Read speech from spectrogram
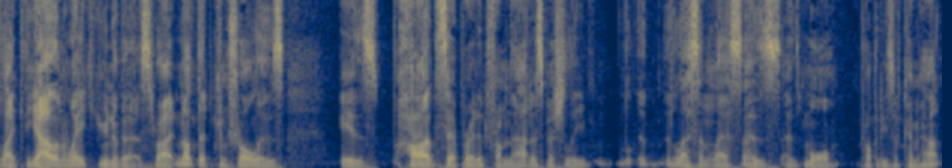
like the Alan Wake universe, right? Not that Control is is hard separated from that, especially less and less as as more properties have come out.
